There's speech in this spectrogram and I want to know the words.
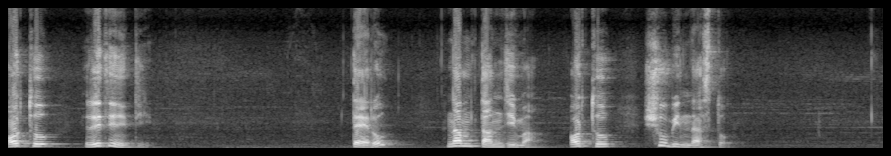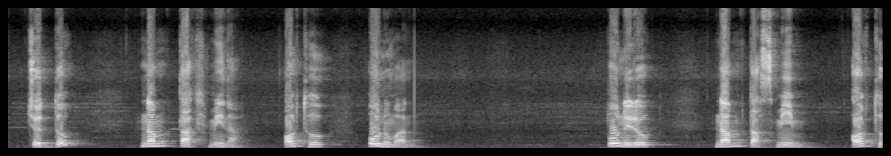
অর্থ রীতিনীতি। তেরো, নাম তানজিমা, অর্থ সুবিন্যাস্ত। চোদ্দ নাম তাখমিনা অর্থ অনুমান। পনেরো, নাম তাসমিম, অর্থ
